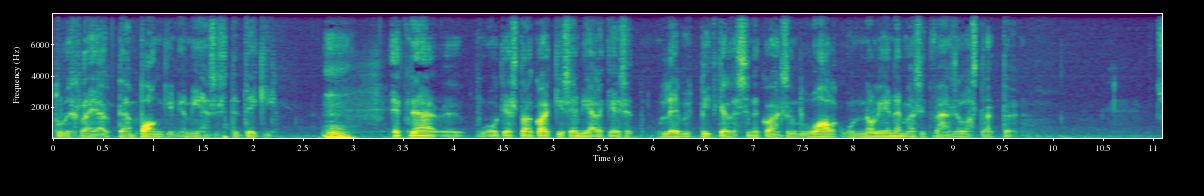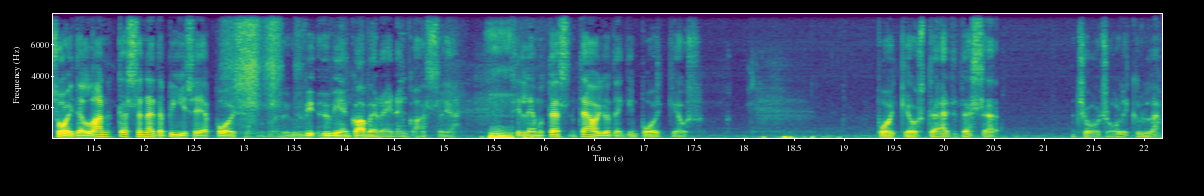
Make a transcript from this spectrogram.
tulisi räjäyttämään pankin, ja niinhän se sitten teki. Mm. Että nämä oikeastaan kaikki sen jälkeiset levyt pitkälle sinne 80-luvun alkuun, ne oli enemmän sitten vähän sellaista, että soitellaan nyt tässä näitä biisejä pois hyvien kavereiden kanssa. Ja hmm. silleen, mutta tässä, tämä on jotenkin poikkeus. Poikkeus tämä, että tässä George oli kyllä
